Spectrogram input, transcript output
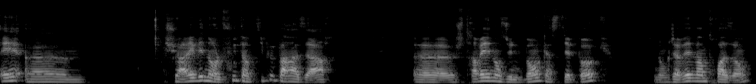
Et euh, je suis arrivé dans le foot un petit peu par hasard. Je travaillais dans une banque à cette époque, donc j'avais 23 ans.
